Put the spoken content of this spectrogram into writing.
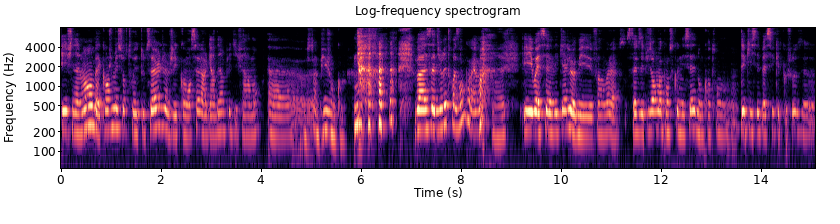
Et finalement, bah, quand je me suis retrouvée toute seule, j'ai commencé à la regarder un peu différemment. Euh... C'est un pigeon, quoi. bah ça a duré trois ans quand même. Ouais. Et ouais, c'est avec elle, mais enfin voilà, ça faisait plusieurs mois qu'on se connaissait, donc quand on, dès qu'il s'est passé quelque chose, euh,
